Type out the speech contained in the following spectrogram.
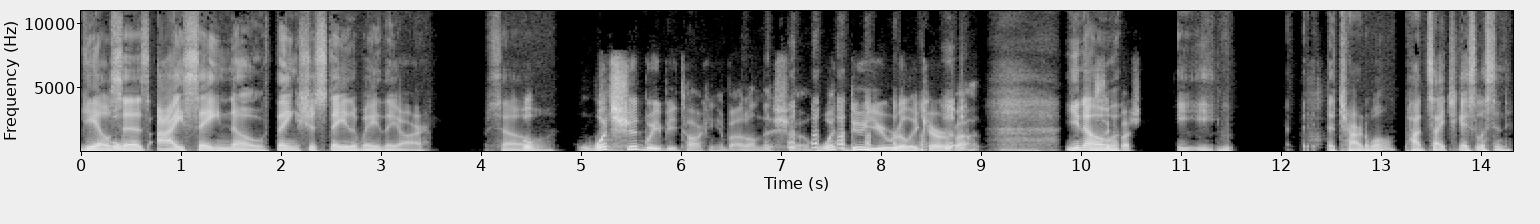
Gail Well- says, I say no. Things should stay the way they are. So Well, what should we be talking about on this show? what do you really care about? you know, e- a chartable Podsight. You guys listen.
